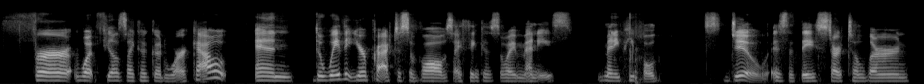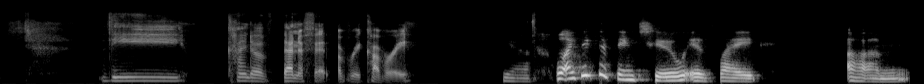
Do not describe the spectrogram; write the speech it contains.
for what feels like a good workout. And the way that your practice evolves, I think, is the way many many people do is that they start to learn the kind of benefit of recovery yeah. Well, I think the thing too is like, um,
